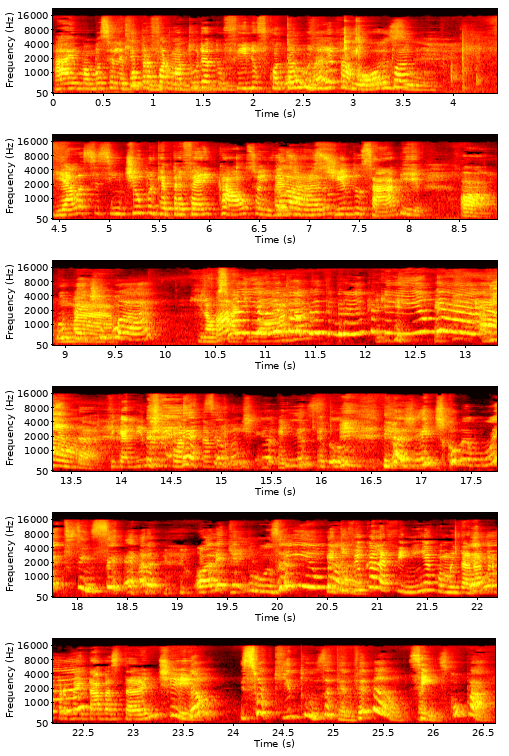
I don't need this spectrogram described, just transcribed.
Ai, uma moça levou lindo. formatura do filho, ficou tão bonita a roupa. E ela se sentiu porque prefere calça ao invés Claro. de vestido, sabe? Ó, O uma petit pois. que não sai de moda. preta e branca, que linda! Linda. Fica linda de corpo Essa eu não também. tinha visto. E a gente, como é muito sincera, olha que blusa linda. E tu viu que ela é fininha, como ainda dá pra aproveitar bastante? Não, isso aqui tu usa até no verão. Sim. Desculpa.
